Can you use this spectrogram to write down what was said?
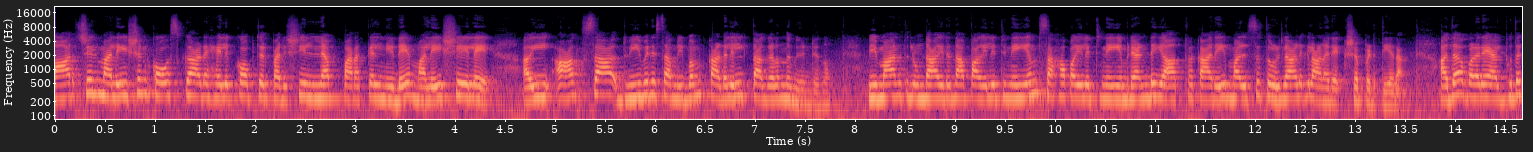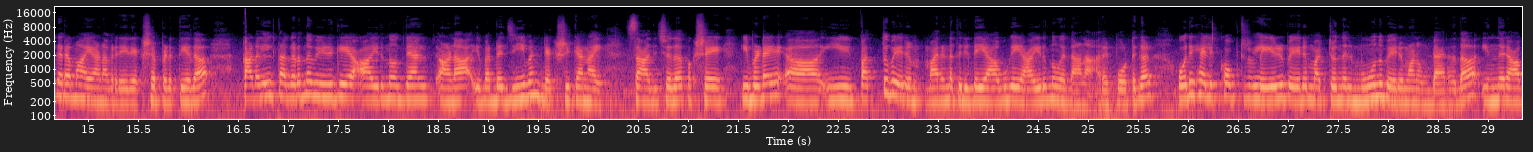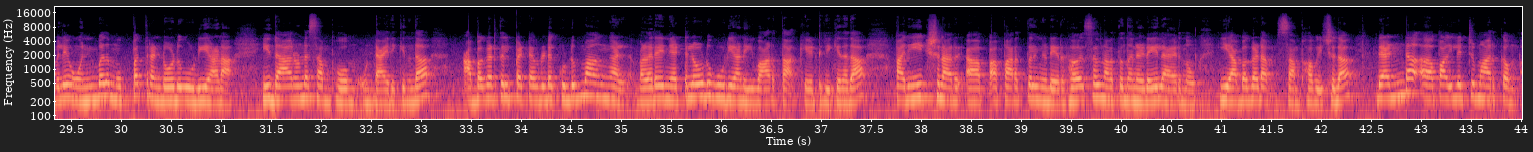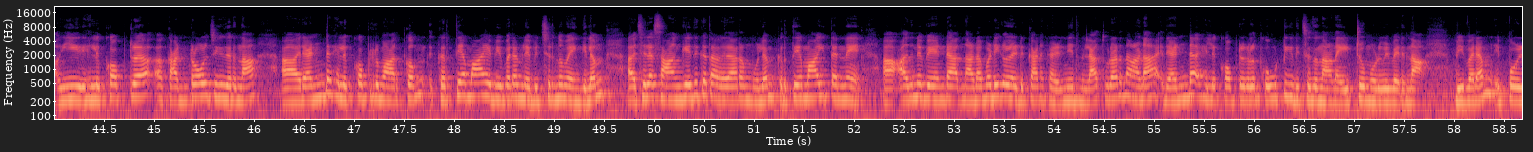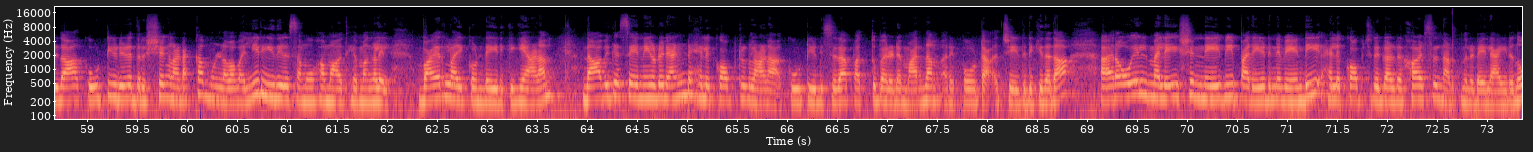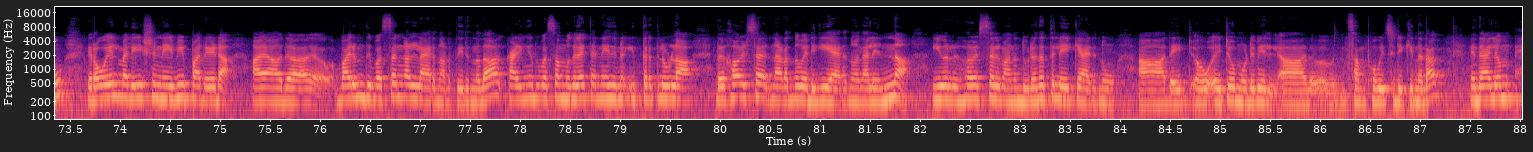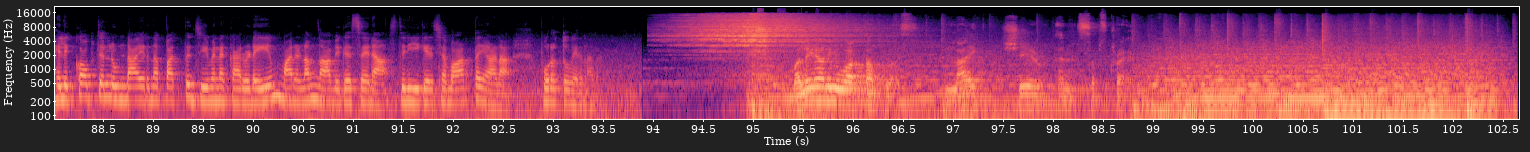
മാർച്ചിൽ മലേഷ്യൻ കോസ്റ്റ് ഗാർഡ് ഹെലികോപ്റ്റർ പരിശീലന പറക്കലിനിടെ മലേഷ്യയിലെ ഈ ആക്സ ദ്വീപിന് സമീപം കടലിൽ തകർന്നു വീണ്ടിരുന്നു വിമാനത്തിലുണ്ടായിരുന്ന പൈലറ്റിനെയും സഹപൈലറ്റിനെയും രണ്ട് യാത്രക്കാരെയും മത്സ്യത്തൊഴിലാളികളാണ് രക്ഷപ്പെടുത്തിയത്. അത് വളരെ അത്ഭുതകരമായാണ് അവരെ രക്ഷപ്പെടുത്തിയത്. കടലിൽ തകർന്നു വീഴുകയായിരുന്നതിനാൽ ആണ് ഇവരുടെ ജീവൻ രക്ഷിക്കാനായി സാധിച്ചത്. പക്ഷേ ഇവിടെ ഈ പത്ത് പേരും മരണത്തിനിടയാവുകയായിരുന്നു എന്നാണ് റിപ്പോർട്ടുകൾ. ഒരു ഹെലികോപ്റ്ററിൽ ഏഴ് പേരും മറ്റൊന്നിൽ മൂന്ന് പേരുമാണ് ഉണ്ടായിരുന്നത്. ഇന്ന് രാവിലെ ഒൻപത് മുപ്പത്തിരണ്ടോട് കൂടിയാണ് ഈ ദാരുണ സംഭവം ഉണ്ടായിരിക്കുന്നത്. അപകടത്തിൽപ്പെട്ടവരുടെ കുടുംബാംഗങ്ങൾ വളരെ ഞെട്ടലോടുകൂടിയാണ് ഈ വാർത്ത കേട്ടിരിക്കുന്നത്. പരീക്ഷണ പറത്തലിനിടെ റിഹേഴ്സൽ നടത്തുന്നതിനിടയിലായിരുന്നു ഈ അപകടം സംഭവിച്ചത്. രണ്ട് പൈലറ്റുമാർക്കും ഈ ഹെലികോപ്റ്റർ കൺട്രോൾ ചെയ്തിരുന്ന രണ്ട് ഹെലികോപ്റ്റർമാർക്കും കൃത്യമായ വിവരം ലഭിച്ചിരുന്നുവെങ്കിലും ചില സാങ്കേതിക തകരാറ് മൂലം കൃത്യമായി തന്നെ അതിനു വേണ്ട നടപടികൾ എടുക്കാൻ കഴിഞ്ഞിരുന്നില്ല. തുടർന്നാണ് രണ്ട് ഹെലികോപ്റ്ററുകളും കൂട്ടിയിടിച്ചതെന്നാണ് ഏറ്റവും ഒടുവിൽ വരുന്ന വിവരം. ഇപ്പോഴിതാ കൂട്ടിയിടിയുടെ ദൃശ്യങ്ങൾ അടക്കമുള്ളവ വലിയ രീതിയിൽ സമൂഹ മാധ്യമങ്ങളിൽ വൈറലായിക്കൊണ്ടേയിരിക്കുകയാണ്. നാവികസേനയുടെ രണ്ട് ഹെലികോപ്റ്ററുകളാണ് കൂട്ടിയിടിച്ചത്. പത്തു പേരുടെ മരണം റിപ്പോർട്ട് ചെയ്തിരിക്കുന്നത്. റോയൽ മലേഷ്യൻ നേവി പരേഡിന് വേണ്ടി ഹെലികോപ്റ്ററുകൾ റിഹേഴ്സൽ നടത്തുന്നതിനിടയിലായിരുന്നു. റോയൽ മലേഷ്യൻ നേവി പരേഡ് വരും ദിവസങ്ങളിലായിരുന്നു നടത്തിയിരുന്നത്. കഴിഞ്ഞ ദിവസം മുതലേ തന്നെ ഇതിന് ഇത്തരത്തിലുള്ള റിഹേഴ്സൽ നടന്നു വരികയായിരുന്നു. എന്നാൽ ഇന്ന് ഈ ഒരു റിഹേഴ്സൽ വന്ന ദുരന്തത്തിലേക്കായിരുന്നു അത് ഏറ്റവും ഒടുവിൽ സംഭവിച്ചിരിക്കുന്നത്. എന്തായാലും ഹെലികോപ്റ്ററിൽ ഉണ്ടായിരുന്ന പത്ത് ജീവനക്കാരുടെയും മരണം നാവികസേന സ്ഥിരീകരിച്ച വാർത്തയാണ് പുറത്തു വരുന്നത് Malayali Vartha plus. Like share and subscribe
